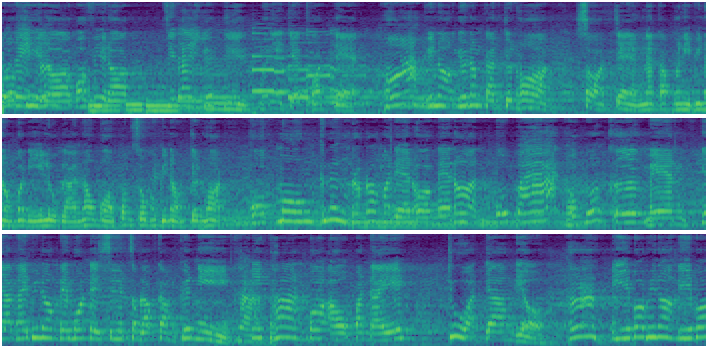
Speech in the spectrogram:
บ่ฟี่ดอกบ่ฟี่ดอกสิได้ยืดติมื้อนี่เจ๊คอดแตกฮะพี่น้องอยู่น้ำกันจนหอด สอดแจงนะครับมื้อนี่พี่น้องบ่นีลูกหลานเฮามอบความสุขให้พี่น้องจนหอดหกโมงครึ่งรับรองมาแดดออกแน่นอนโอป้ากโมงครึ่งแมนอยากให้พี่น้องได้มนได้ซืนสำหรับคำขึ้นนี้นิทานบ่เอาปันใดจวดยางเดียวฮะดีบ่พี่น้องดีบ่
